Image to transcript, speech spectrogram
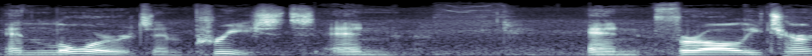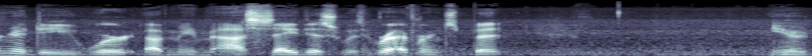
and lords and priests and and for all eternity we're I mean I say this with reverence but you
